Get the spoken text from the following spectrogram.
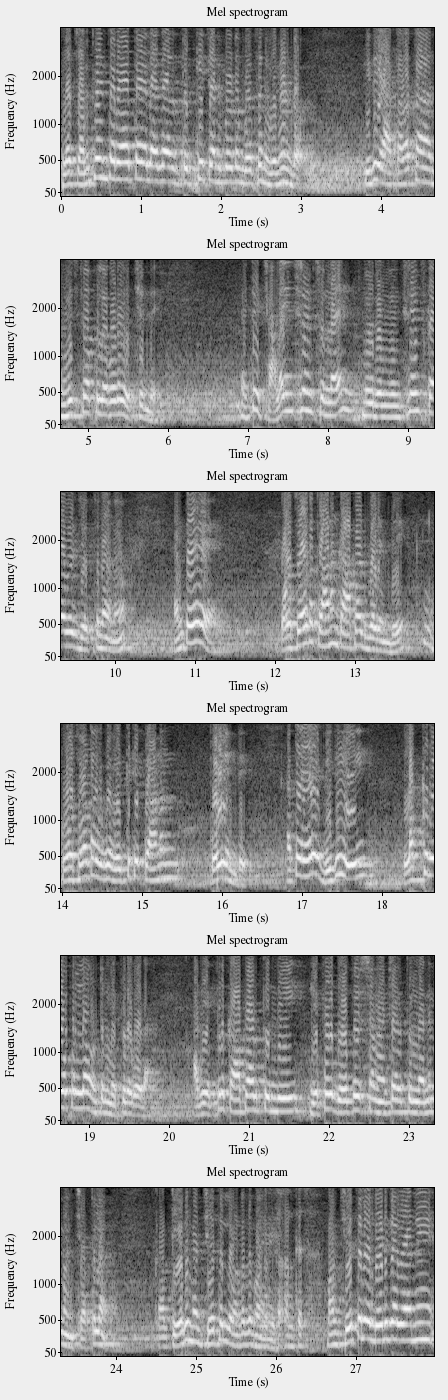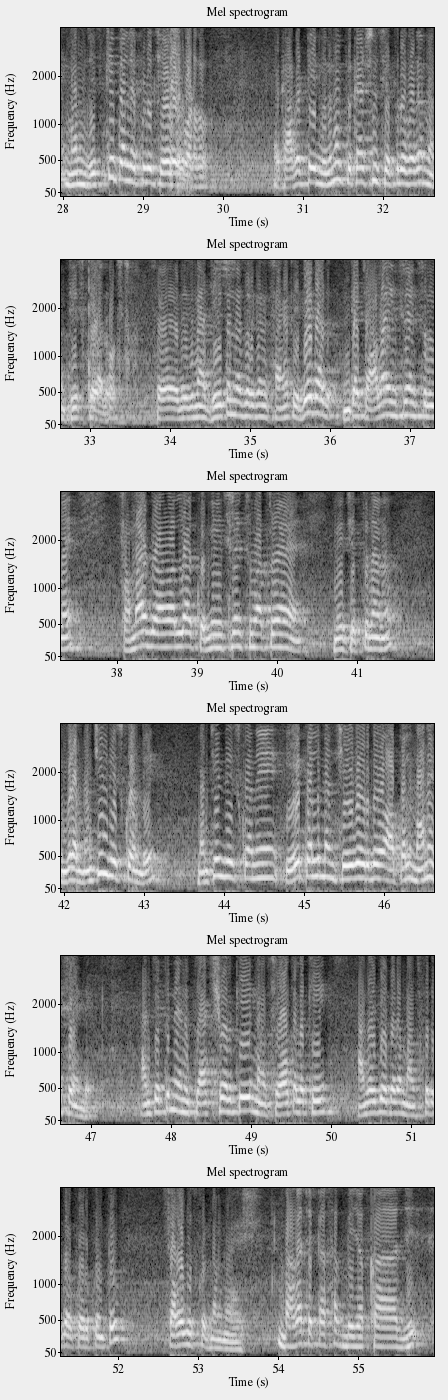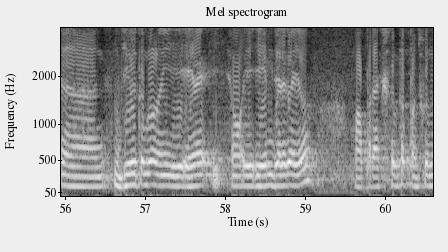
ఇలా చనిపోయిన తర్వాత ఇలాగ తొక్కి చనిపోవడం బహుశా నువ్వు వినుండవు. ఇది ఆ తర్వాత న్యూస్ పేపర్లో కూడా వచ్చింది. అంటే చాలా ఇన్సిడెంట్స్ ఉన్నాయి. నువ్వు రెండు ఇన్సిడెంట్స్ కాబట్టి చెప్తున్నాను. అంటే ఒక చోట ప్రాణం కాపాడబడింది. ఒక చోట ఒక వ్యక్తికి ప్రాణం పోయింది. అంటే విధి లక్ రూపంలో ఉంటుంది ఎప్పుడు కూడా. అది ఎప్పుడు కాపాడుతుంది ఎప్పుడు దురదృష్టం వెంటాడుతుందని మనం చెప్పలేం. కాబట్టి ఏది మన చేతుల్లో ఉండదు మన మన చేతిలో లేదు కదా అని మనం రిస్కీ పనులు ఎప్పుడు చేయకూడదు. కాబట్టి మినిమం ప్రికాషన్స్ ఎప్పుడు కూడా మనం తీసుకోవాలి. సో ఇది నా జీవితంలో జరిగిన సంగతి ఇవే కాదు ఇంకా చాలా ఇన్సిడెంట్స్ ఉన్నాయి. సమాజం వల్ల కొన్ని ఇన్సిడెంట్స్ మాత్రమే నేను చెప్తున్నాను. ఇందులో మంచిని తీసుకోండి. మంచిని తీసుకొని ఏ పనులు మనం చేయకూడదో ఆ పనులు మానేసేయండి. అని చెప్పి నేను ప్రేక్షకులకి మా శ్రోతలకి అందరికీ కూడా మనస్ఫూర్తిగా కోరుకుంటూ సెలవు తీసుకుంటున్నాను మహేష్. బాగా చెప్పారు సార్ మీ యొక్క జీ జీవితంలో ఏం జరిగాయో. మా ప్రేక్షకులతో పంచుకుని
